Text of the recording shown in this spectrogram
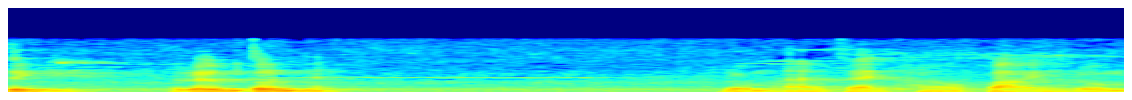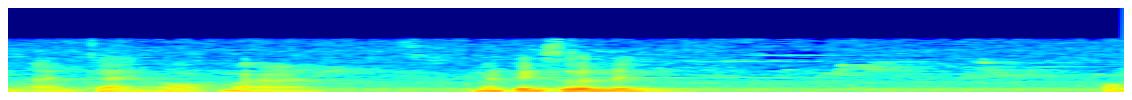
สิ่ง เริ่มต้นเนี่ยลมหายใจเข้าไป ลมหายใจออกมา มันเป็นส่วนหนึ่ง ของ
